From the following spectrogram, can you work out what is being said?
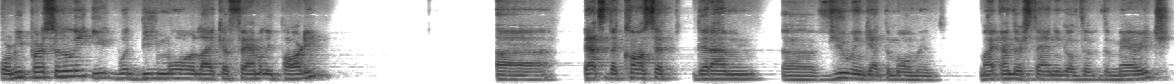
for me personally, it would be more like a family party. Uh, that's the concept that I'm uh, viewing at the moment. My understanding of the, the marriage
